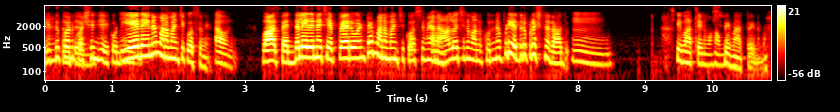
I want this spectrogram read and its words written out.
ఎందుకు అని. క్వశ్చన్ చేయకూడదు. ఏదైనా మన మంచి కోసమే. అవును. వా పెద్దలు ఏదైనా చెప్పారు అంటే మన మంచి కోసమే అనే. ఆలోచన మనకు ఉన్నప్పుడు ఎదురు ప్రశ్న రాదు. ఉమ్. శ్రీమాత్రే నమః అమ్మ. శ్రీమాత్రే నమః.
